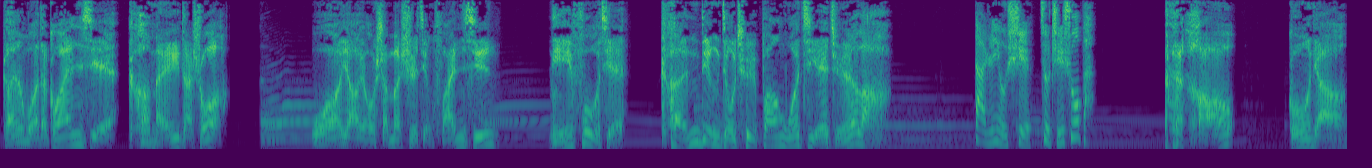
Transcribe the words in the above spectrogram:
跟我的关系可没得说。我要有什么事情烦心，你父亲肯定就去帮我解决了。大人有事就直说吧。好，姑娘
